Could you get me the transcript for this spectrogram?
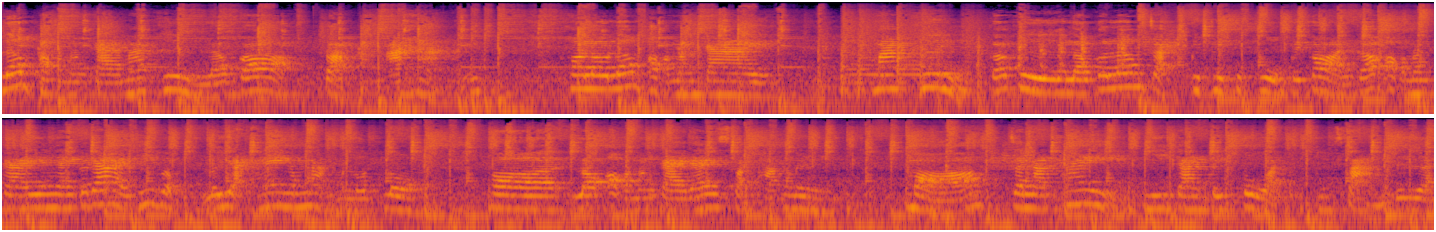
เริ่มออกกำลังกายมากขึ้น แล้วก็ปรับอาหาร พอเราเริ่มออกกำลังกายมากขึ้น ก็คือเราก็เริ่มจากผิดผิดถูกถูกๆไปก่อน ก็ออกกำลังกายยังไงก็ได้ที่แบบเราอยากให้น้ำหนักมันลดลง พอเราออกกำลังกายได้สักพักหนึ่ง หมอจะนัดให้มีการไปตรวจทุก3เดือน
